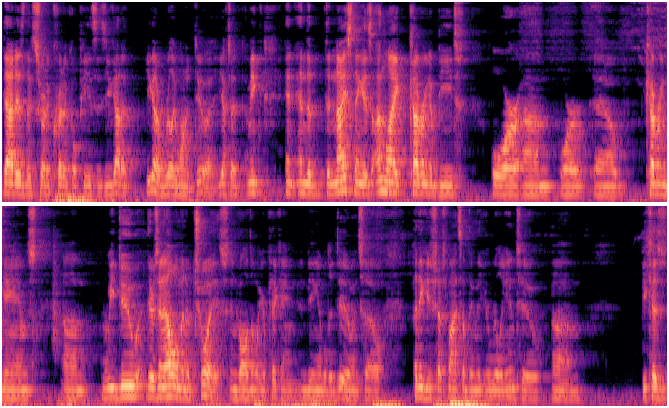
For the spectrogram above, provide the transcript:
that is the sort of critical piece is you gotta you gotta really want to do it you have to i mean and and the the nice thing is unlike covering a beat or um, or you know covering games um, we do there's an element of choice involved in what you're picking and being able to do. And so i think you just have to find something that you're really into um, because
